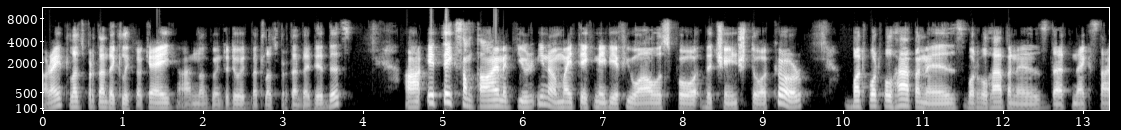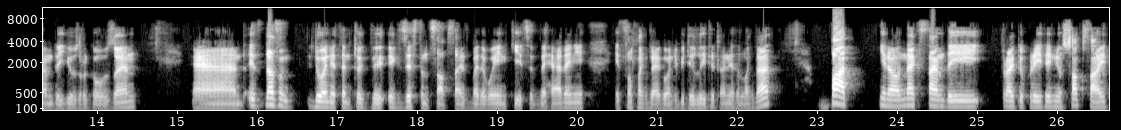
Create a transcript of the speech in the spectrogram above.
All right, let's pretend I clicked OK. I'm not going to do it, but let's pretend I did this. Uh, it takes some time. It you, you know might take maybe a few hours for the change to occur. But what will happen is what will happen is that next time the user goes in, and it doesn't do anything to the existing subsites, by the way, in case if they had any, it's not like they're going to be deleted or anything like that. But you know, next time they try to create a new subsite,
